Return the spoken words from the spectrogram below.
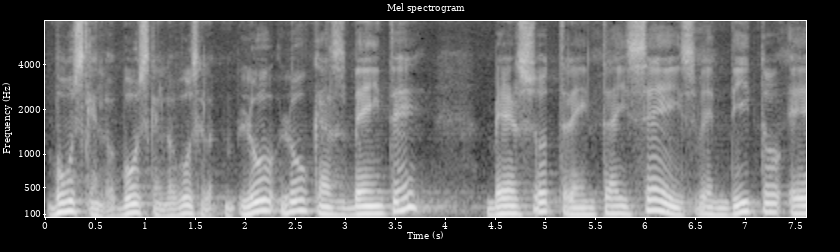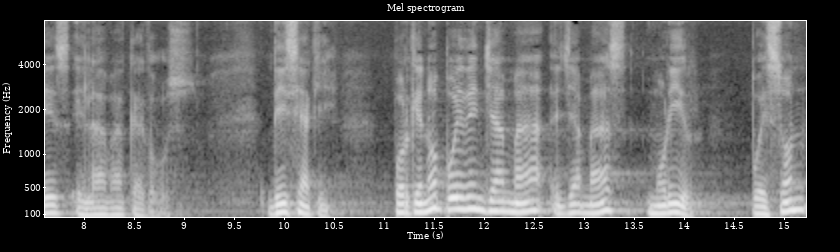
Búsquenlo, búsquenlo, búsquenlo. Lucas 20, verso 36. Bendito es el abacados. Dice aquí, porque no pueden ya más morir, pues son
